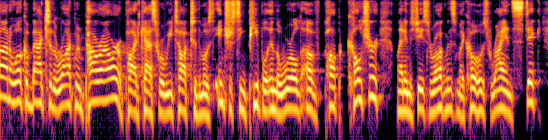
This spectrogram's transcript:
On? And welcome back to the Rockman Power Hour, a podcast where we talk to the most interesting people in the world of pop culture. My name is Jason Rockman. This is my co host, Ryan Stick.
